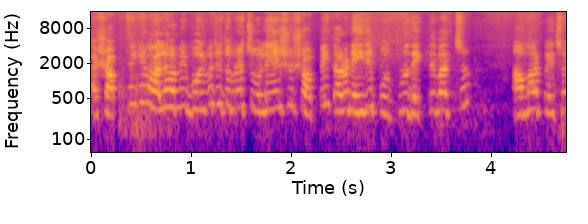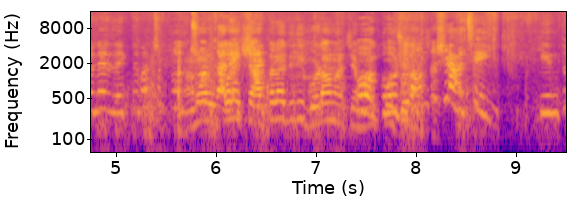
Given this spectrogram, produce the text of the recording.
আর সব থেকে ভালো আমি বলব যে তোমরা চলে এসো শপে কারণ এই যে পুরো দেখতে পাচ্ছ আমার পেছনে দেখতে পাচ্ছ প্রচুর কালেকশন চারতলা দিদি গোডাউন আছে ও গোডাউন তো সে আছেই কিন্তু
